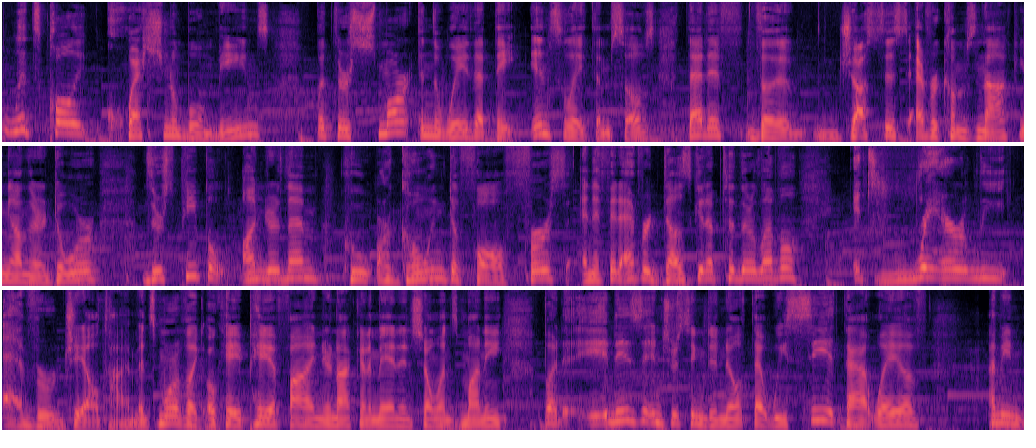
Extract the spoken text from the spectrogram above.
let's call it questionable means, but they're smart in the way that they insulate themselves. That if the justice ever comes knocking on their door, there's people under them who are going to fall first. And if it ever does get up to their level, it's rarely ever jail time. It's more of like, okay, pay a fine, you're not going to manage someone's money. But it is interesting to note that we see it that way of, I mean,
